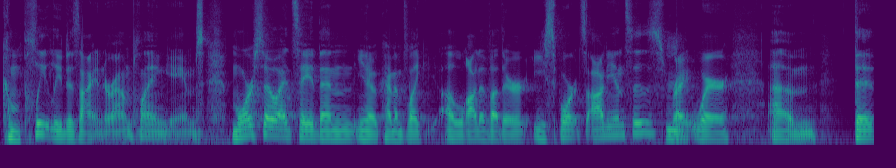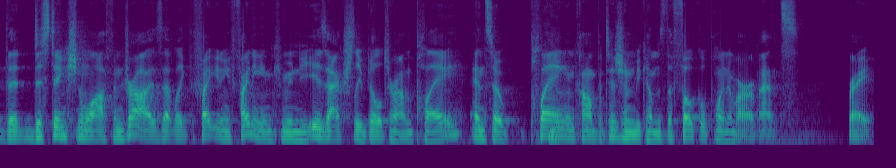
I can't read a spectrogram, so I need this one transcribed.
completely designed around playing games. More so, I'd say than you know, kind of like a lot of other esports audiences, right? Where um, the the distinction we'll often draw is that like the fighting fighting game community is actually built around play, and so playing hmm. and competition becomes the focal point of our events. Right.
